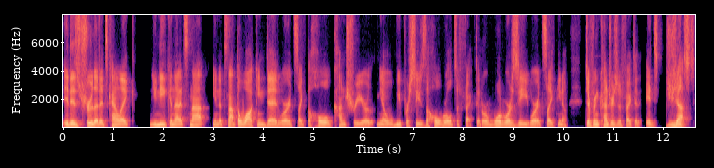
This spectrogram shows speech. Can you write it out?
it is true that it's kind of like unique in that it's not you know it's not the walking dead where it's like the whole country or you know we perceive the whole world's affected or world war z where it's like you know different countries are affected. It's just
